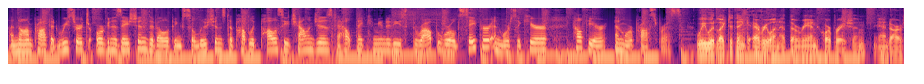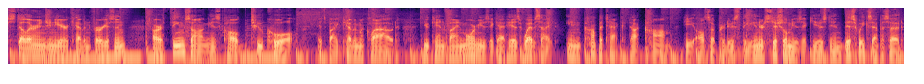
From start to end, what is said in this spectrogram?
a nonprofit research organization developing solutions to public policy challenges to help make communities throughout the world safer and more secure, healthier, and more prosperous. We would like to thank everyone at the RAND Corporation and our stellar engineer, Kevin Ferguson. Our theme song is called Too Cool. It's by Kevin MacLeod. You can find more music at his website, incompetech.com. He also produced the interstitial music used in this week's episode.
